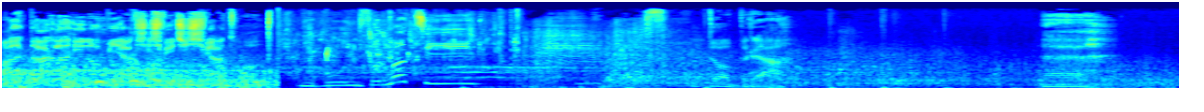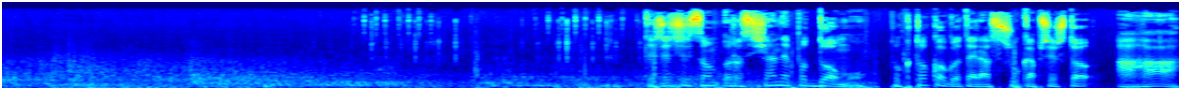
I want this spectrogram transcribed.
Ale Darla nie lubi, jak się świeci światło. Nie było informacji. Dobra. Rzeczy są rozsiane po domu. To kto kogo teraz szuka? Przecież to... Aha.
